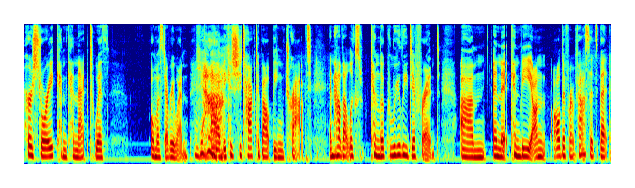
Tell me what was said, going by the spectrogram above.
her story can connect with almost everyone. Yeah. Uh, because she talked about being trapped and how that looks can look really different. Um, and it can be on all different facets, but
